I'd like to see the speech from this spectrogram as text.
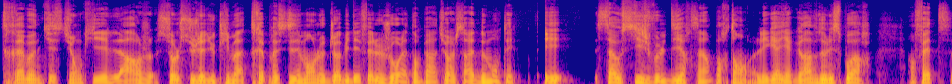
Très bonne question qui est large. Sur le sujet du climat, très précisément, le job, il est fait le jour où la température, elle s'arrête de monter. Et ça aussi, je veux le dire, c'est important. Les gars, il y a grave de l'espoir. En fait,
